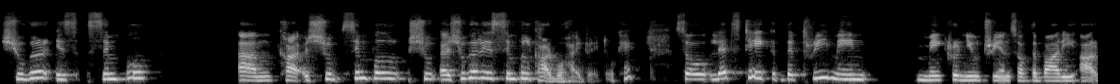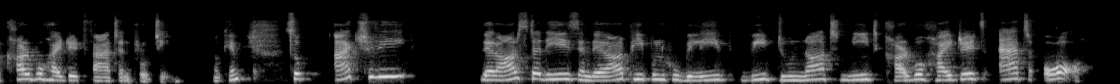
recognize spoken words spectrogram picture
Sugar is simple. Um, car, sh- simple sh- uh, sugar is simple carbohydrate. Okay, so let's take the three main macronutrients of the body are carbohydrate, fat, and protein. Okay, so actually there are studies and there are people who believe we do not need carbohydrates at all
